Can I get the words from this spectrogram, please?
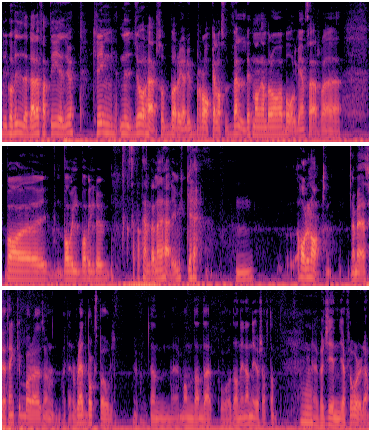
vi går vidare för att det är ju kring nyår här så börjar det braka loss väldigt många bra ballgames här. Eh, vad, vad, vill, vad vill du sätta tänderna i här? Det är mycket. Mm. Har du någon? Ja, men alltså jag tänker bara som Redbox Bowl. Den eh, måndagen där på dagen innan nyårsafton. Mm. Eh, Virginia, Florida.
